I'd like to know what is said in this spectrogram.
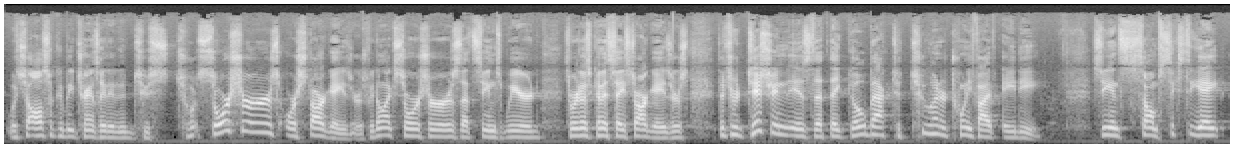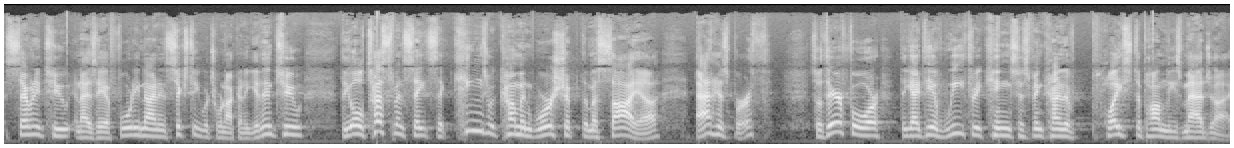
which also could be translated into sorcerers or stargazers. We don't like sorcerers, that seems weird, so we're just going to say stargazers. The tradition is that they go back to 225 AD. See, in Psalm 68, 72, and Isaiah 49 and 60, which we're not going to get into, the Old Testament states that kings would come and worship the Messiah at his birth. So, therefore, the idea of we three kings has been kind of placed upon these magi.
